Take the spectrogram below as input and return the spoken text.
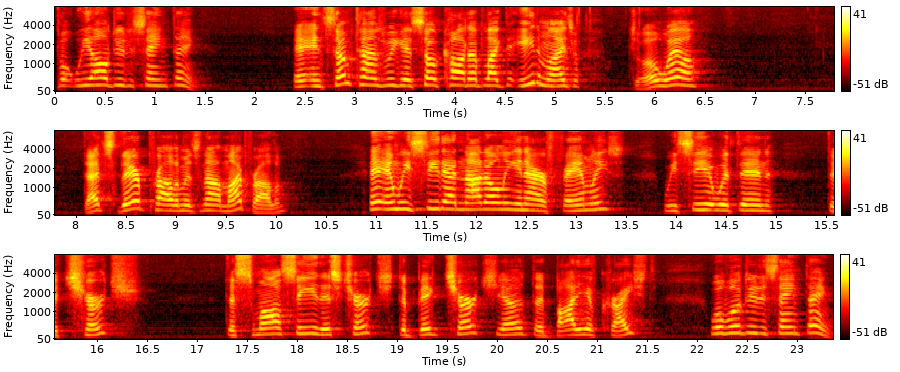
But we all do the same thing. And sometimes we get so caught up like the Edomites. Oh, well, that's their problem. It's not my problem. And we see that not only in our families, we see it within the church, the small c, this church, the big church, you know, the body of Christ. Well, we'll do the same thing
